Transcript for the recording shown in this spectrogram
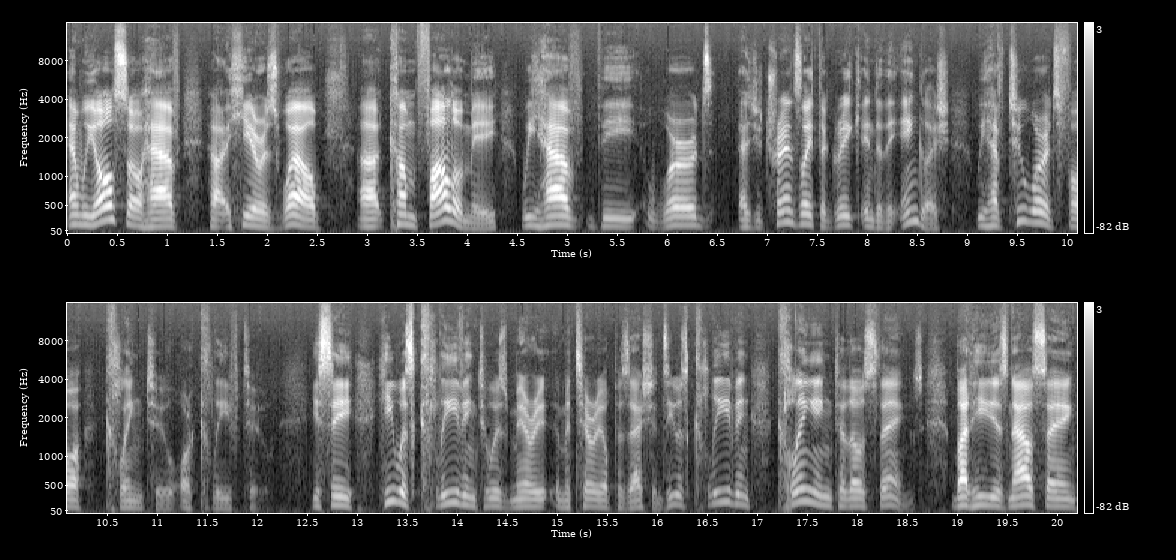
And we also have uh, here as well, uh, come follow me. We have the words, as you translate the Greek into the English, we have two words for cling to or cleave to. You see, he was cleaving to his material possessions. He was cleaving, clinging to those things. But he is now saying,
